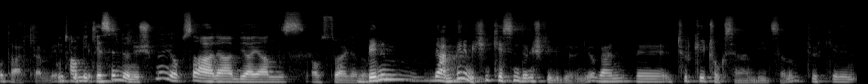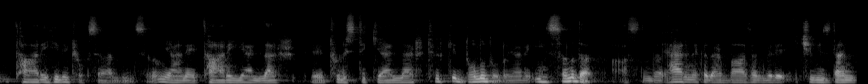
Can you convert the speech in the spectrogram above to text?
o tarihten beri Bu tam bir kesin dönüş mü yoksa hala bir ayağınız Avustralya'da mı? Benim yani benim için kesin dönüş gibi görünüyor. Ben e, Türkiye'yi çok seven bir insanım. Türkiye'nin tarihini çok seven bir insanım. Yani tarihi yerler, e, turistik yerler. Türkiye dolu dolu. Yani insanı da aslında her ne kadar bazen böyle içimizden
